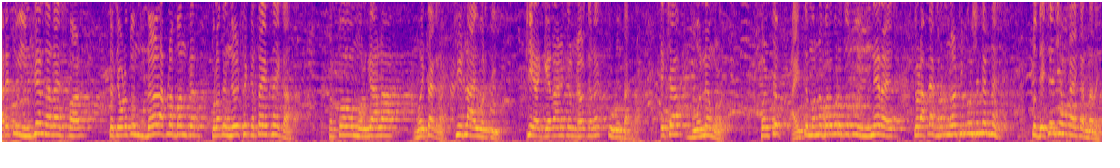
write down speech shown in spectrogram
अरे तू इंजिनियर झाला आहेस बाळ तर तेवढं तू नळ आपला बंद कर तुला ते नळ ठीक करता येत नाही का? तर तो मुलग्याला वैतागला चिडला आईवरती. ठीक आहे गेला आणि तो नळ त्यानं तोडून टाकला. त्याच्या बोलण्यामुळं. पण तो आईचं म्हणणं बरोबर होतं तू इंजिनियर आहेस तेवढं आपल्या घरात नळ ठीक करू शकत नाहीस. तो देशाची सेवा काय करणार आहे?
